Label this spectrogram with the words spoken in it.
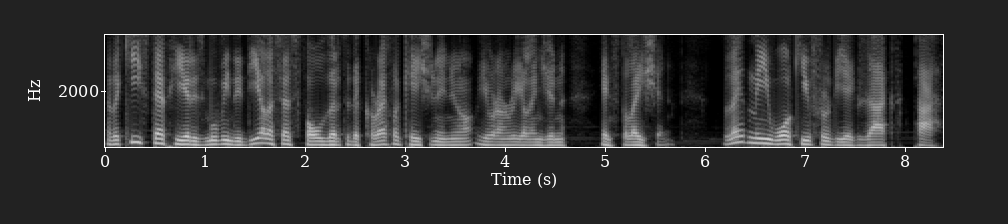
Now the key step here is moving the DLSS folder to the correct location in your, your Unreal Engine installation. Let me walk you through the exact path.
